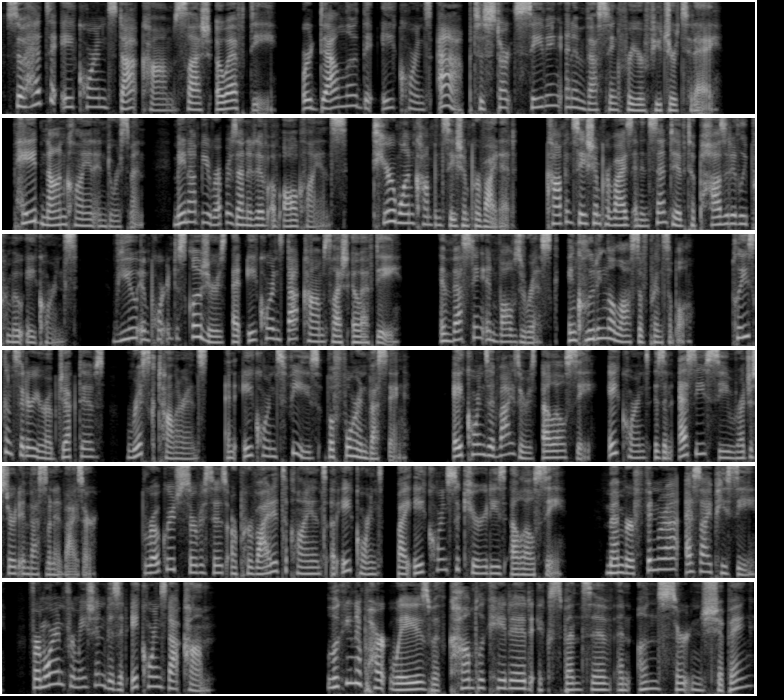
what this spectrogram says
So head to acorns.com slash OFD or download the Acorns app to start saving and investing for your future today. Paid non-client endorsement may not be representative of all clients. Tier 1 compensation provided. Compensation provides an incentive to positively promote Acorns. View important disclosures at acorns.com slash OFD. Investing involves risk, including the loss of principal. Please consider your objectives, risk tolerance, and Acorns fees before investing. Acorns Advisors LLC. Acorns is an SEC registered investment advisor. Brokerage services are provided to clients of Acorns by Acorns Securities LLC. Member FINRA SIPC. For more information, visit acorns.com. Looking to part ways with complicated, expensive, and uncertain shipping?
